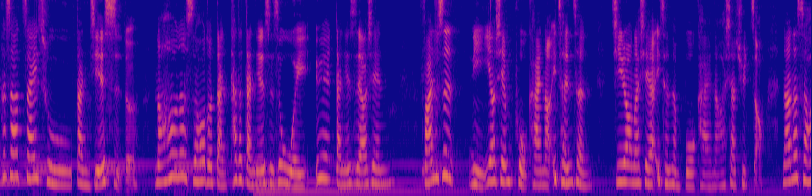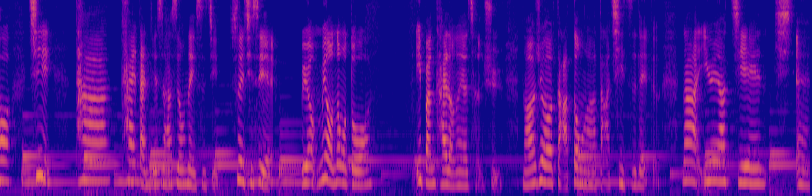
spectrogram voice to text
他是要摘除胆结石的，然后那时候的胆他的胆结石是唯，因为胆结石要先，反正就是你要先剖开，然后一层一层肌肉那些要一层层剥开，然后下去找，然后那时候其实他开胆结石他是用内视镜，所以其实也不用没有那么多一般开的那些程序，然后就打洞啊、打气之类的。那因为要接，哎、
